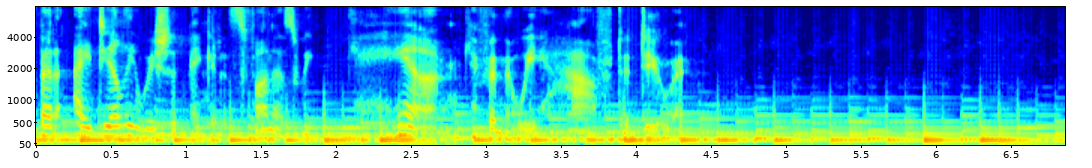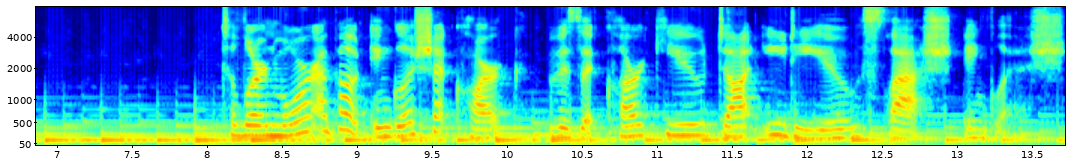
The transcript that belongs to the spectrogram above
But ideally, we should make it as fun as we can, given that we have to do it. To learn more about English at Clark, visit clarku.edu/english.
